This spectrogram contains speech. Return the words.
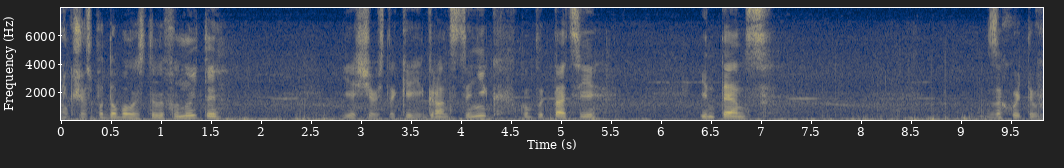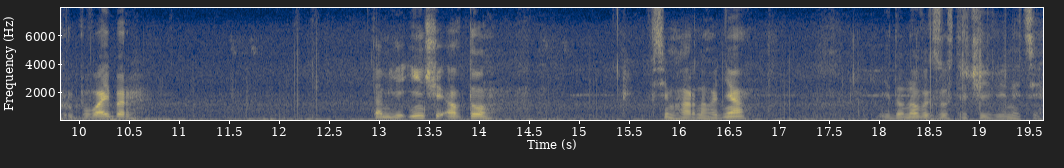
Якщо сподобалось, телефонуйте. Є ще ось такий Grand Scenic в комплектації Intense. Заходьте в групу Viber. Там є інші авто. Всім гарного дня і до нових зустрічей в Вінниці.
